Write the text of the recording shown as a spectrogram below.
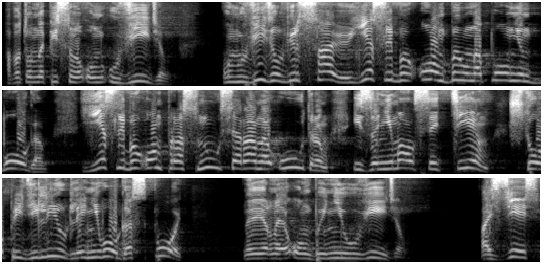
А потом написано, он увидел. Он увидел Версавию. Если бы он был наполнен Богом, если бы он проснулся рано утром и занимался тем, что определил для него Господь, наверное, он бы не увидел. А здесь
